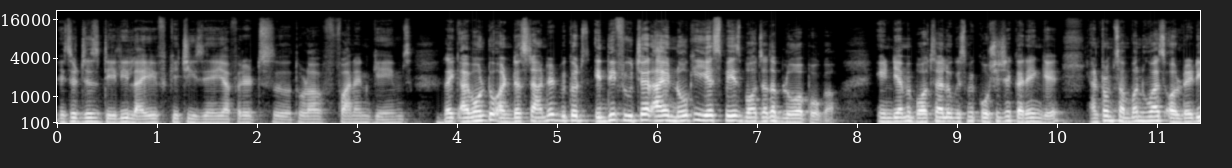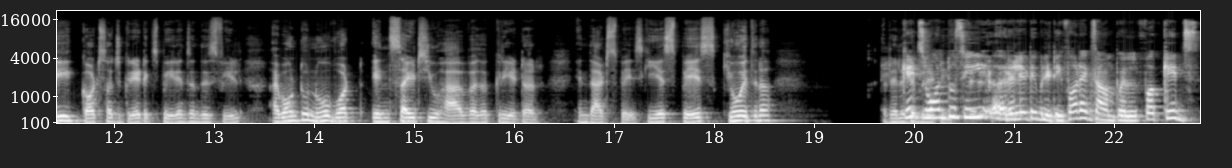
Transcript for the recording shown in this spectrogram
is it just daily life की चीज़ें या फिर इट्स थोड़ा fun and games like I want to understand it because in the future I know कि ये स्पेस बहुत ज़्यादा ब्लो अप होगा इंडिया में बहुत सारे लोग इसमें कोशिशें करेंगे and from someone who has already got such great experience in this field I want to know what insights you have as a creator in that space कि ये स्पेस क्यों इतना kids want to see relatability for example for kids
